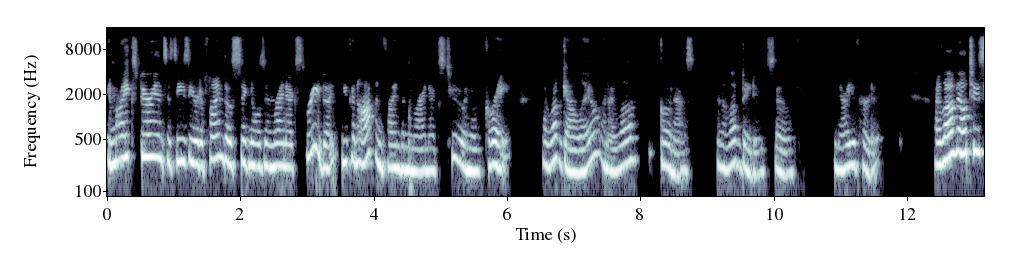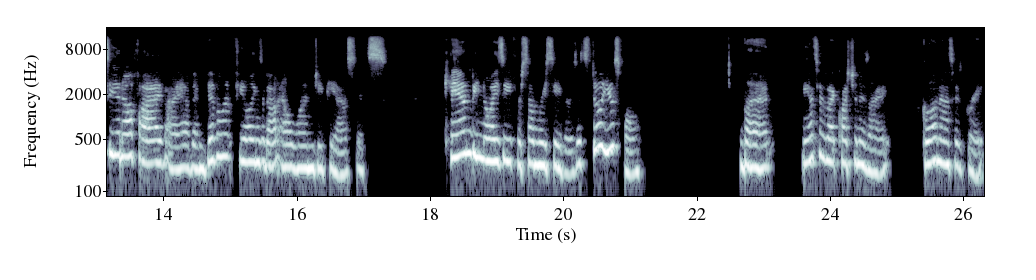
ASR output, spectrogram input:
in my experience, it's easier to find those signals in RINEX 3, but you can often find them in RINEX 2, and they're great. I love Galileo, and I love GLONASS, and I love Beidou. So now you've heard it. I love L2C and L5. I have ambivalent feelings about L1 GPS. It's can be noisy for some receivers. It's still useful. But the answer to that question is I. GLONASS is great.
